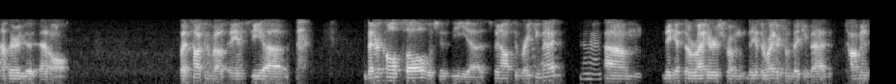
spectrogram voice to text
Not very good at all. But talking about AMC, uh, Better Call Saul, which is the uh, spinoff to Breaking Bad, Mhm. um, they get the writers from they get the writers from Breaking Bad, Thomas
